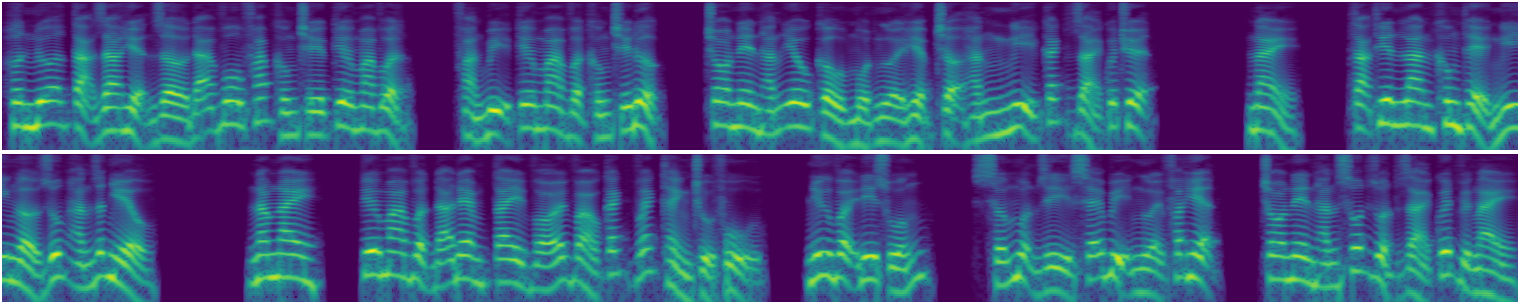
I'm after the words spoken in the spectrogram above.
hơn nữa tạ ra hiện giờ đã vô pháp khống chế kia ma vật, phản bị kia ma vật khống chế được, cho nên hắn yêu cầu một người hiệp trợ hắn nghĩ cách giải quyết chuyện. Này, tạ thiên lan không thể nghi ngờ giúp hắn rất nhiều. Năm nay, kia ma vật đã đem tay vói vào cách vách thành chủ phủ, như vậy đi xuống, sớm muộn gì sẽ bị người phát hiện, cho nên hắn sốt ruột giải quyết việc này,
